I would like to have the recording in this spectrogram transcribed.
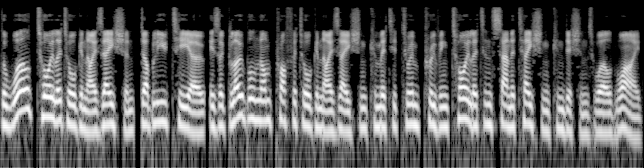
The World Toilet Organization WTO is a global non-profit organization committed to improving toilet and sanitation conditions worldwide.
